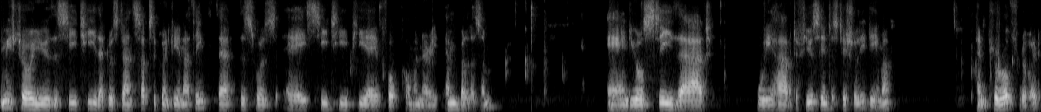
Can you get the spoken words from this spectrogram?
Let me show you the CT that was done subsequently, and I think that this was a CTPA for pulmonary embolism. And you'll see that we have diffuse interstitial edema and pleural fluid.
